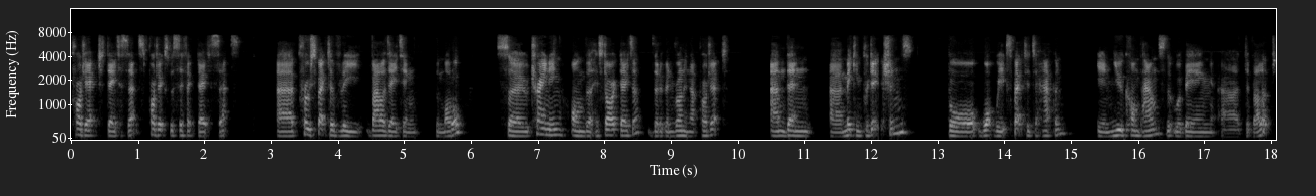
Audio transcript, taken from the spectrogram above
project data sets, project specific data sets, uh, prospectively validating the model. So training on the historic data that have been run in that project, and then uh, making predictions for what we expected to happen in new compounds that were being uh, developed,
